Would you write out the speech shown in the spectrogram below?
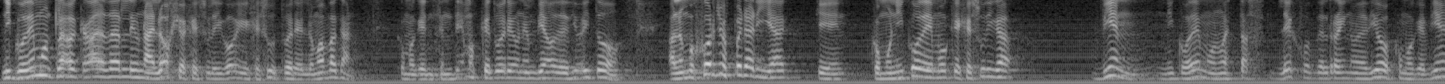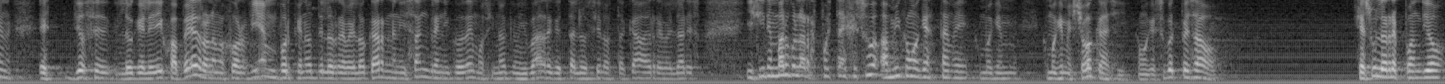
Nicodemo acaba de darle un elogio a Jesús. Le digo, oye Jesús, tú eres lo más bacán. Como que entendemos que tú eres un enviado de Dios y todo. A lo mejor yo esperaría que, como Nicodemo, que Jesús diga, bien, Nicodemo, no estás lejos del reino de Dios, como que bien, es Dios lo que le dijo a Pedro, a lo mejor bien, porque no te lo reveló carne ni sangre Nicodemo, sino que mi Padre que está en los cielos te acaba de revelar eso. Y sin embargo la respuesta de Jesús a mí como que hasta me, como que, como que me choca así, como que súper pesado. Jesús le respondió,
